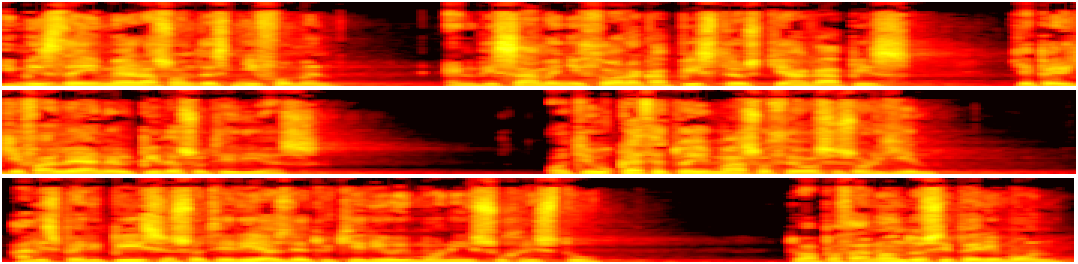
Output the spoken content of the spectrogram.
Εμείς δε ημέρας όντες νύφομεν ενδυσάμενη θώρακα πίστεως και αγάπης και περικεφαλαίαν ελπίδας σωτηρίας. Ότι ου κάθετο ημάς ο Θεός εις οργήν, αλλά εις περιποίησιν σωτηρίας δε του Κυρίου ημών Ιησού Χριστού. Το αποθανόντος υπερ ημών,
